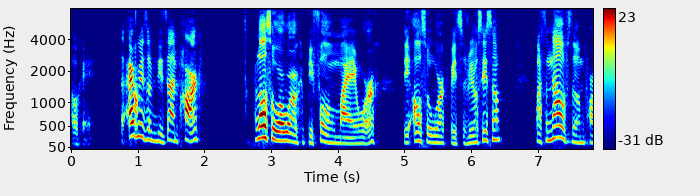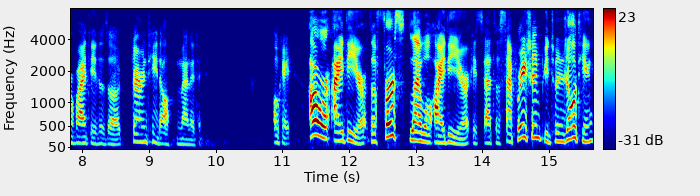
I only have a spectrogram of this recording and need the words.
Okay. The algorithm design part lots of work before my work. They also work with real system, but none of them provided the guaranteed optimality. Okay, our idea, the first level idea is that the separation between routing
